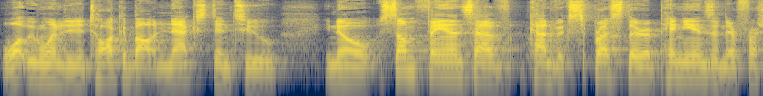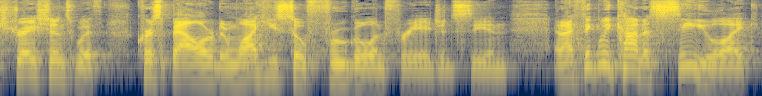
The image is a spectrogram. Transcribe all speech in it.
what we wanted to talk about next and to you know, some fans have kind of expressed their opinions and their frustrations with Chris Ballard and why he's so frugal in free agency. And and I think we kind of see like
